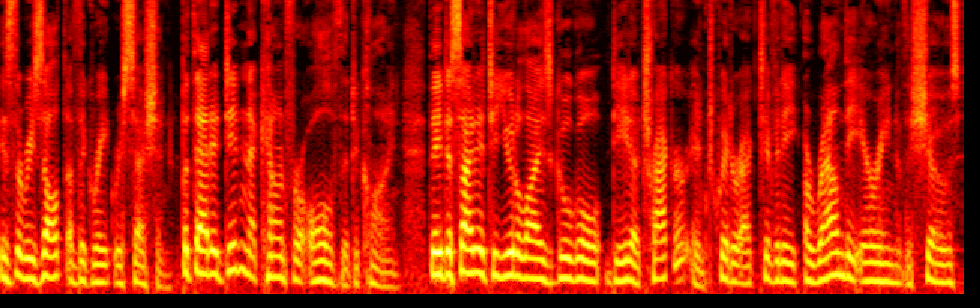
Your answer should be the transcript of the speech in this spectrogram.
is the result of the Great Recession, but that it didn't account for all of the decline. They decided to utilize Google Data Tracker and Twitter activity around the airing of the shows,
